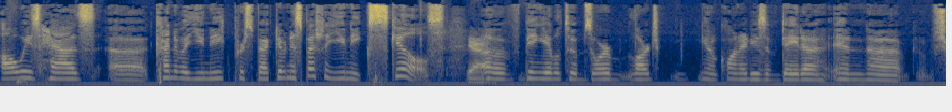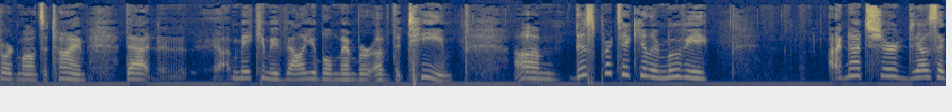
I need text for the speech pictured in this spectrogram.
always has uh, kind of a unique perspective, and especially unique skills Yeah. of being able to absorb large, you know, quantities of data in uh, short amounts of time. That uh, make him a valuable member of the team. Um, this particular movie, I'm not sure does a,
